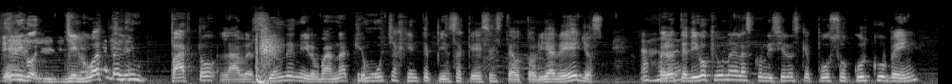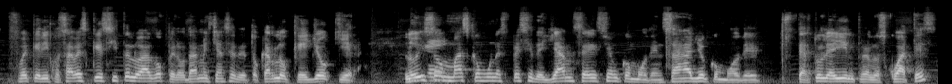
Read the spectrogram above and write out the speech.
Te digo, llegó a tal impacto la versión de Nirvana que mucha gente piensa que es esta autoría de ellos. Ajá. Pero te digo que una de las condiciones que puso Kurt Cobain fue que dijo, ¿sabes qué? Sí te lo hago, pero dame chance de tocar lo que yo quiera. Lo hizo más como una especie de jam session, como de ensayo, como de pues, tertulia ahí entre los cuates.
